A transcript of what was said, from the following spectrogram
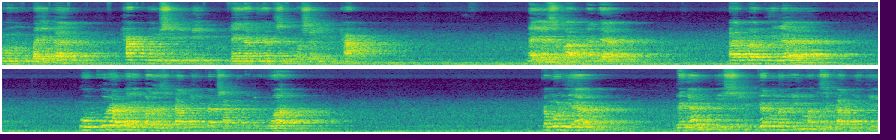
membaikkan hak fungsi ini dengan dengan semua hak. Nah, ya sebabnya apabila ukuran daripada zakat ini kan satu ketentuan. Kemudian dengan isi dan menerima zakat ini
